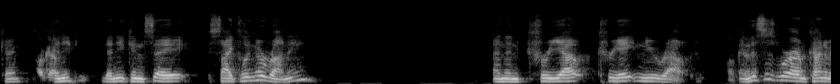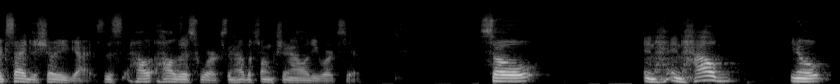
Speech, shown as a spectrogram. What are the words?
Okay. Okay. Then you, then you can say cycling or running, and then create create new route. Okay. And this is where I'm kind of excited to show you guys this how how this works and how the functionality works here. So, and and how, you know,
